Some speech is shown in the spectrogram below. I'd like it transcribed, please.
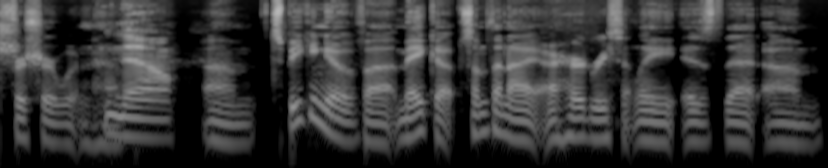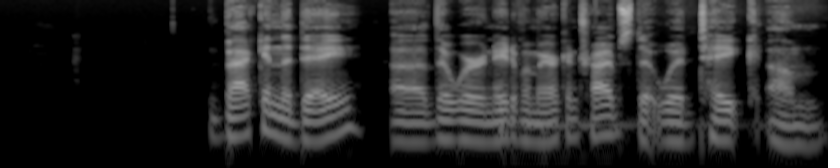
it for sure wouldn't have. no. Um, speaking of uh, makeup, something I, I heard recently is that um, back in the day, uh, there were Native American tribes that would take um,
